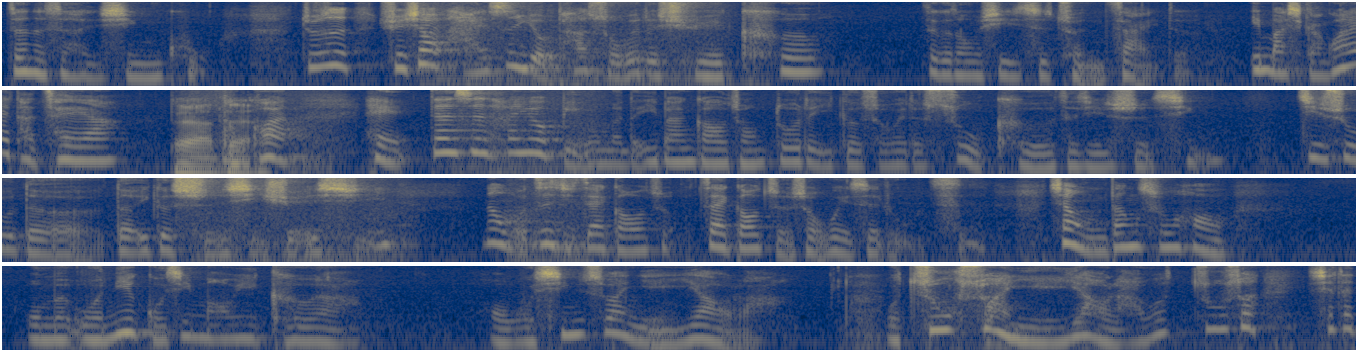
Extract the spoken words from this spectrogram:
真的是很辛苦，就是学校还是有他所谓的学科这个东西是存在的。伊马是赶快来读册啊，对啊对啊，赶快嘿，但是他又比我们的一般高中多了一个所谓的术科这件事情，技术的的一个实习学习。那我自己在高中在高职的时候，我也是如此。像我们当初哈，我们我念国际贸易科啊，哦，我心算也要啦，我珠算也要啦，我珠算现在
